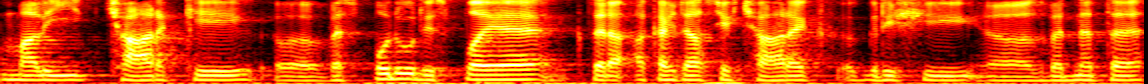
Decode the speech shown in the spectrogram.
malý čárky uh, ve spodu displeje, která, a každá z těch čárek, když ji uh, zvednete,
